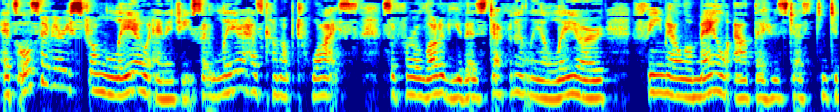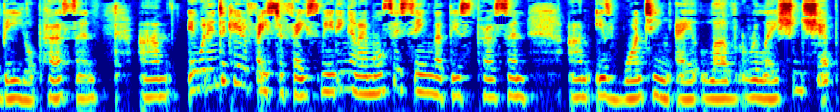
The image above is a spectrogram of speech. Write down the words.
It's also very strong Leo energy. So Leo has come up twice. So for a lot of you, there's definitely a Leo female or male out there who's destined to be your person. Um, it would indicate a face-to-face -face meeting. And I'm also seeing that this person um, is wanting a love relationship.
